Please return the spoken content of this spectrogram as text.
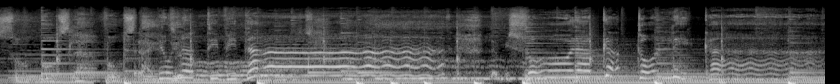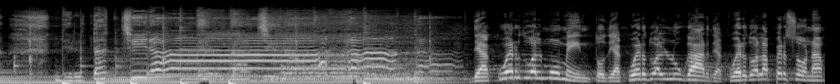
Somos la voz de Radio Dios. Natividad, la emisora católica del Táchira. De acuerdo al momento, de acuerdo al lugar, de acuerdo a la persona,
